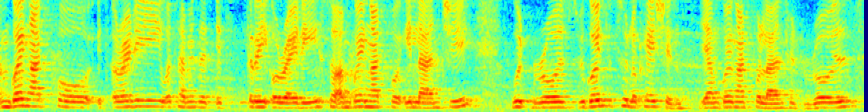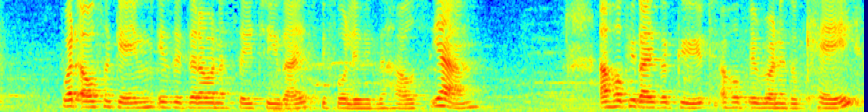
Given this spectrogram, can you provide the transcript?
I'm going out for it's already what time is it? It's three already. So I'm going out for lunch with Rose. We're going to two locations. Yeah I'm going out for lunch with Rose. What else again is it that I want to say to you guys before leaving the house? Yeah. I hope you guys are good. I hope everyone is okay.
